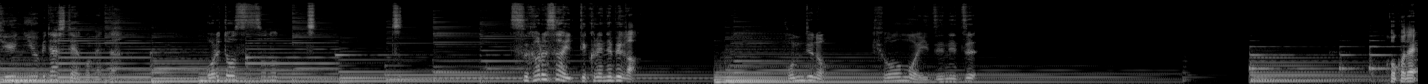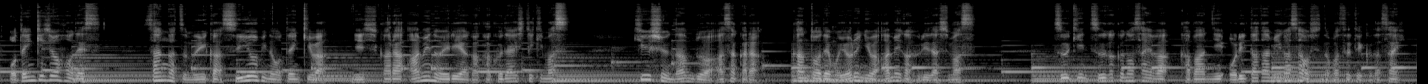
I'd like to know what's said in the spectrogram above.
急に呼び出してごめんな。俺とその津軽さ行ってくれねべが。ポンデュの、今日もいずねず。ここでお天気情報です。3月6日水曜日のお天気は西から雨のエリアが拡大してきます。九州南部は朝から、関東でも夜には雨が降り出します。通勤通学の際は、カバンに折りたたみ傘を忍ばせてください。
